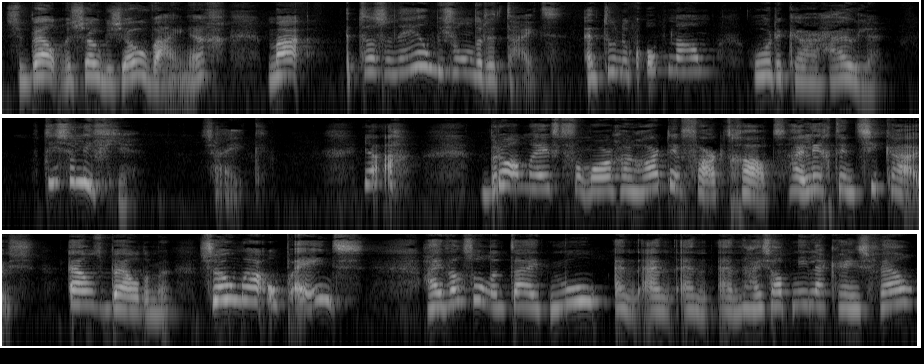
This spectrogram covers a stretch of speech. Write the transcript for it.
ze belt me sowieso weinig. Maar het was een heel bijzondere tijd. En toen ik opnam, hoorde ik haar huilen. Wat is er, liefje? Zei ik. Ja, Bram heeft vanmorgen een hartinfarct gehad. Hij ligt in het ziekenhuis. Els belde me. Zomaar opeens. Hij was al een tijd moe en, en, en, en hij zat niet lekker in zijn vel.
